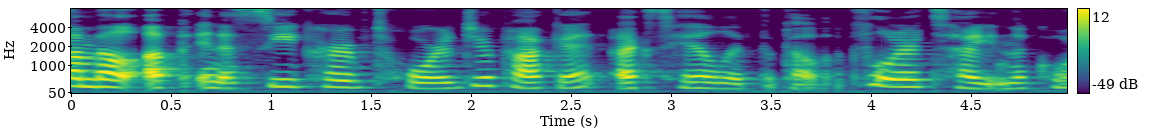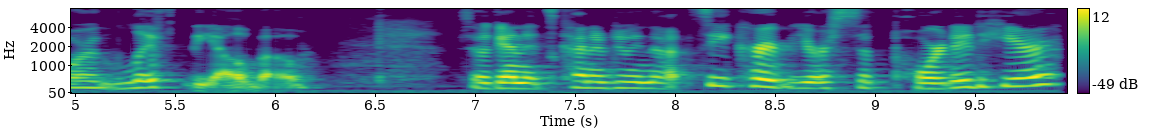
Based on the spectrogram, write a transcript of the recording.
Dumbbell up in a C curve towards your pocket. Exhale, lift the pelvic floor, tighten the core, lift the elbow. So again, it's kind of doing that C curve. You're supported here,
